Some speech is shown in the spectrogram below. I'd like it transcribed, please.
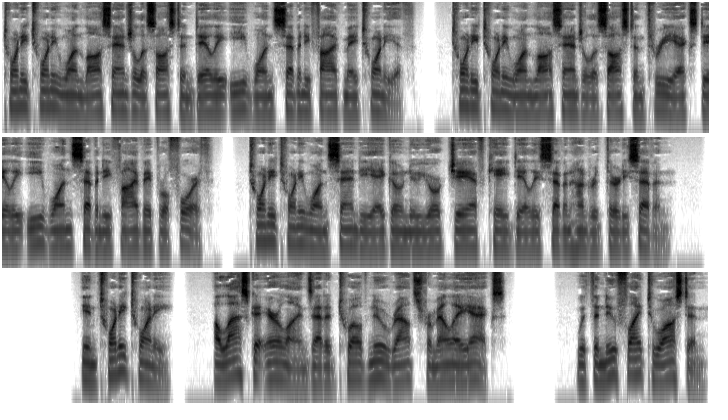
2021 Los Angeles Austin Daily E175 May 20th, 2021 Los Angeles Austin 3X Daily E175 April 4th, 2021 San Diego New York JFK Daily 737. In 2020, Alaska Airlines added 12 new routes from LAX. With the new flight to Austin,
